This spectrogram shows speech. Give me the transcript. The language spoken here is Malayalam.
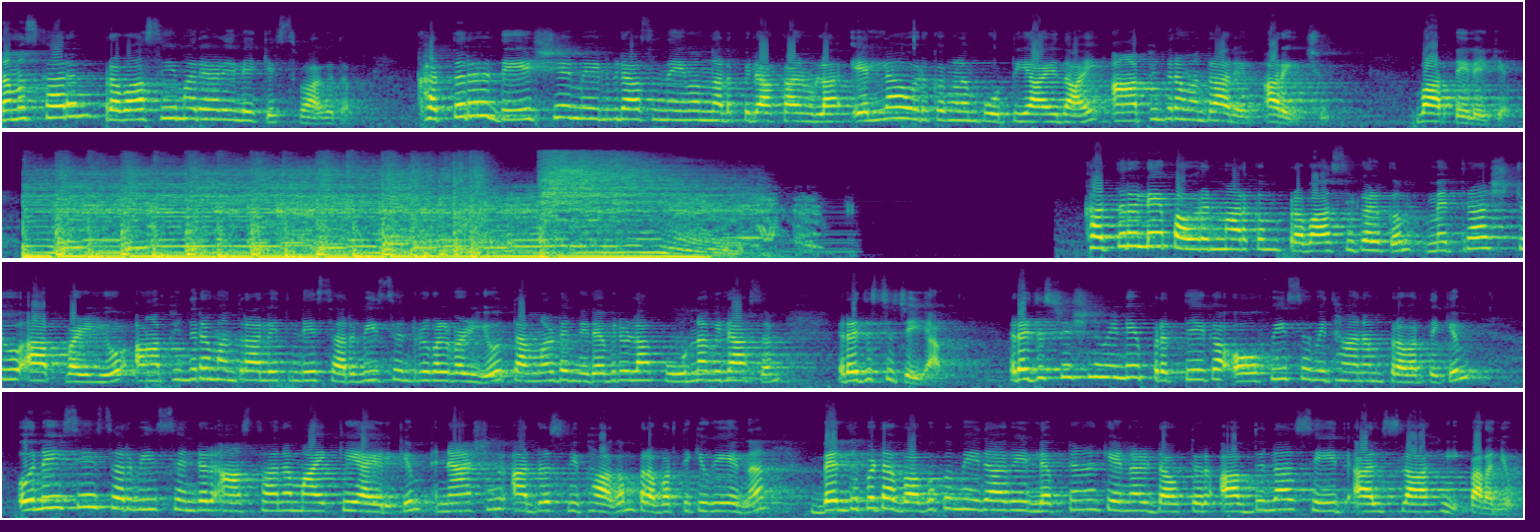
നമസ്കാരം പ്രവാസി മലയാളിയിലേക്ക് സ്വാഗതം. ഖത്തറിൽ ദേശീയ മേൽവിലാസ നിയമം നടപ്പിലാക്കാനുള്ള എല്ലാ ഒരുക്കങ്ങളും പൂർത്തിയായതായി ആഭ്യന്തര മന്ത്രാലയം അറിയിച്ചു. വാർത്തയിലേക്ക്. ഖത്തറിലെ പൗരന്മാർക്കും പ്രവാസികൾക്കും മെത്രാഷ് ടു ആപ്പ് വഴിയോ ആഭ്യന്തര മന്ത്രാലയത്തിന്റെ സർവീസ് സെന്ററുകൾ വഴിയോ തങ്ങളുടെ നിലവിലുള്ള പൂർണവിലാസം രജിസ്റ്റർ ചെയ്യാം. രജിസ്ട്രേഷനു വേണ്ടി പ്രത്യേക ഓഫീസ് സംവിധാനം പ്രവർത്തിക്കും. ഒനൈസെ സർവീസ് സെന്റർ ആസ്ഥാനമാക്കിയായിരിക്കും നാഷണൽ അഡ്രസ് വിഭാഗം പ്രവർത്തിക്കുകയെന്ന് ബന്ധപ്പെട്ട വകുപ്പ് മേധാവി lieutenant colonel doctor Abdullah Saeed Al Slahi പറഞ്ഞു.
